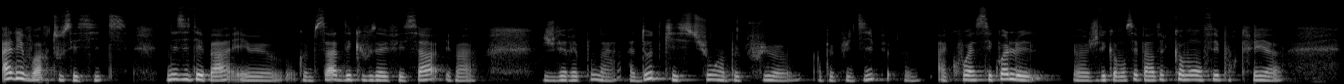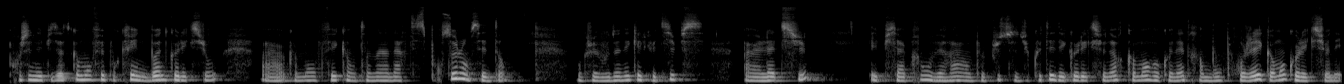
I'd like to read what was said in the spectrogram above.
allez voir tous ces sites. N'hésitez pas. Et comme ça, dès que vous avez fait ça, et eh ben, je vais répondre à, d'autres questions un peu plus, un peu plus deep. à quoi C'est quoi le. je vais commencer par dire comment on fait pour créer prochain épisode, comment on fait pour créer une bonne collection, euh, comment on fait quand on a un artiste pour se lancer dedans? Donc je vais vous donner quelques tips euh, là-dessus. Et puis après, on verra un peu plus du côté des collectionneurs, comment reconnaître un bon projet et comment collectionner.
